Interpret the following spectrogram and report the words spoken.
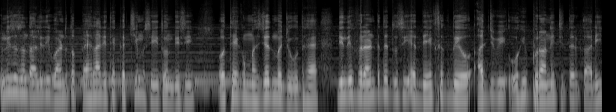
1947 ਦੀ ਵੰਡ ਤੋਂ ਪਹਿਲਾਂ ਜਿੱਥੇ ਕੱਚੀ ਮਸਜਿਦ ਹੁੰਦੀ ਸੀ, ਉੱਥੇ ਇੱਕ ਮਸਜਿਦ ਮੌਜੂਦ ਹੈ, ਜਿੰਦੀ ਫਰੰਟ ਤੇ ਤੁਸੀਂ ਇਹ ਦੇਖ ਸਕਦੇ ਹੋ, ਅੱਜ ਵੀ ਉਹੀ ਪੁਰਾਣੀ ਚਿੱਤਰਕਾਰੀ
